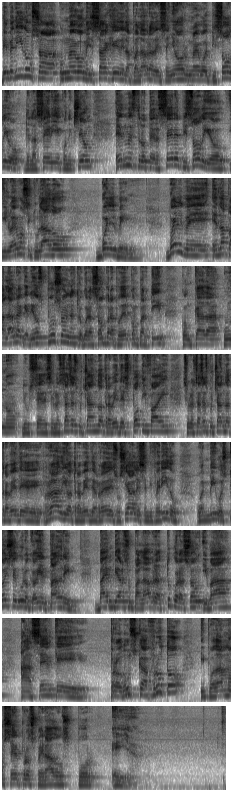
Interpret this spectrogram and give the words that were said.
Bienvenidos a un nuevo mensaje de la palabra del Señor, un nuevo episodio de la serie Conexión. Es nuestro tercer episodio y lo hemos titulado Vuelve. Vuelve es la palabra que Dios puso en nuestro corazón para poder compartir con cada uno de ustedes. Si lo estás escuchando a través de Spotify, si lo estás escuchando a través de radio, a través de redes sociales, en diferido o en vivo, estoy seguro que hoy el Padre va a enviar su palabra a tu corazón y va a hacer que produzca fruto y podamos ser prosperados por ella.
